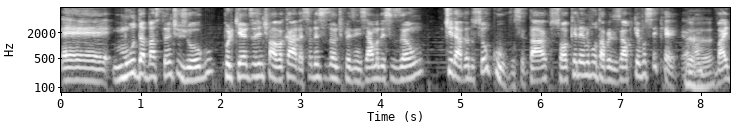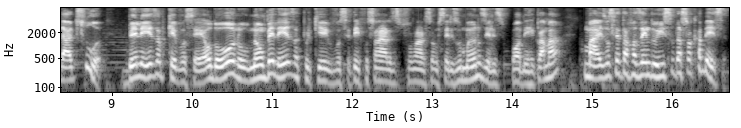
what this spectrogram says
é, muda bastante o jogo, porque antes a gente falava, cara, essa decisão de presencial é uma decisão tirada do seu cu. Você tá só querendo voltar presencial porque você quer. É uma Uhum. vaidade sua. Beleza, porque você é o dono, ou não beleza, porque você tem funcionários, os funcionários são seres humanos e eles podem reclamar, mas você tá fazendo isso da sua cabeça.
